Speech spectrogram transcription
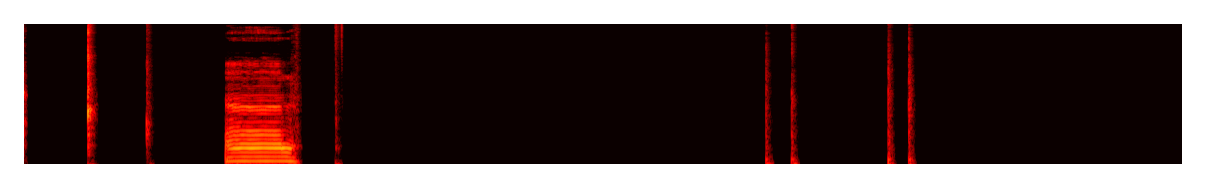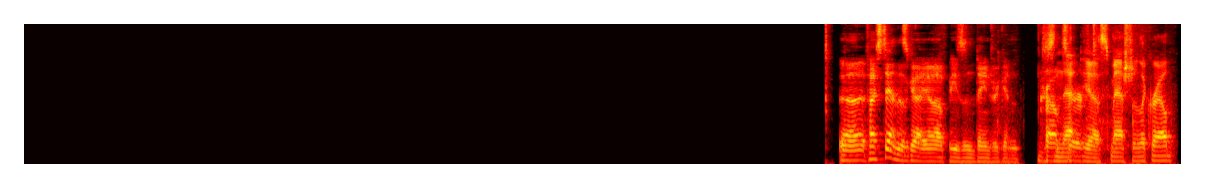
Uh, if I stand this guy up, he's in danger of getting crowd surfed. yeah, smashed into the crowd.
